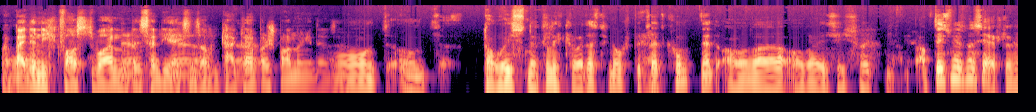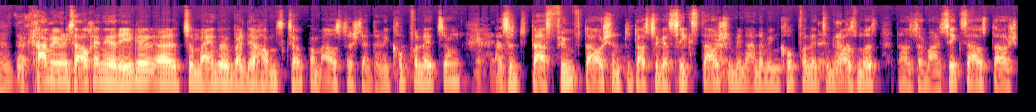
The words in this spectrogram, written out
Weil beide nicht gefasst worden, das sind die ersten Sachen, keine Körperspannung in der. Und, und da ist natürlich klar, dass die Nachspielzeit ja. kommt, nicht? Aber, aber es ist halt, auf das müssen wir sehr stellen. Also da kam übrigens auch eine Regel äh, zum Eindruck, weil der haben es gesagt, beim Austausch hat eine Kopfverletzung. Ja, genau. Also du darfst fünf tauschen, du darfst sogar sechs tauschen, ja. wenn einer wegen Kopfverletzung genau. raus muss, dann hast du einmal sechs Austausch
